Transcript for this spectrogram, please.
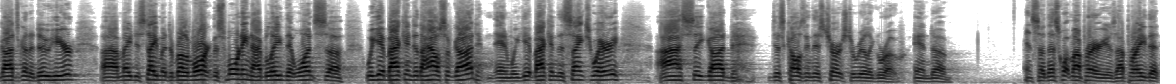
God's going to do here. I made the statement to Brother Mark this morning. I believe that once uh, we get back into the house of God and we get back into the sanctuary, I see God just causing this church to really grow. And, uh, and so that's what my prayer is. I pray that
